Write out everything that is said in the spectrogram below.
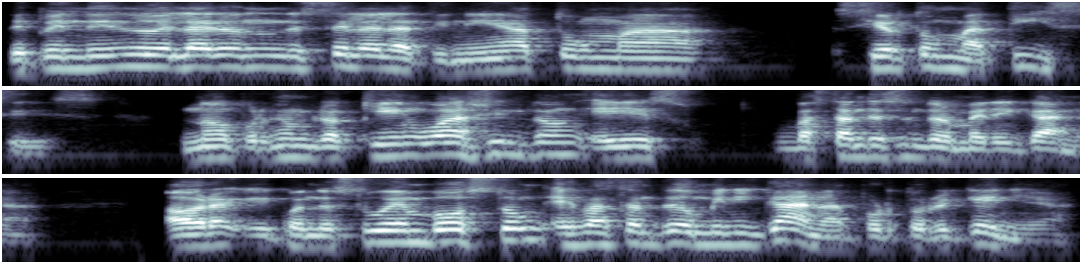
dependiendo del área donde esté, la latinidad toma ciertos matices, ¿no? Por ejemplo, aquí en Washington es bastante centroamericana, Ahora, eh, cuando estuve en Boston, es bastante dominicana, puertorriqueña,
